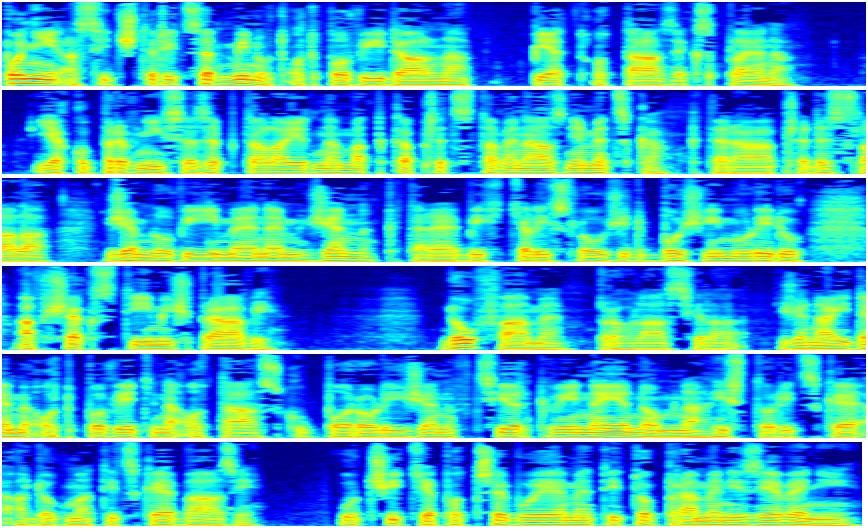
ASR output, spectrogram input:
Po ní asi 40 minut odpovídal na pět otázek z pléna. Jako první se zeptala jedna matka představená z Německa, která předeslala, že mluví jménem žen, které by chtěli sloužit božímu lidu, avšak s týmiž právy. Doufáme, prohlásila, že najdeme odpověď na otázku po roli žen v církvi nejenom na historické a dogmatické bázi. Určitě potřebujeme tyto prameny zjevení,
